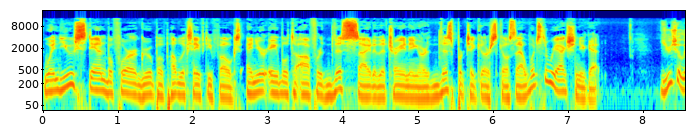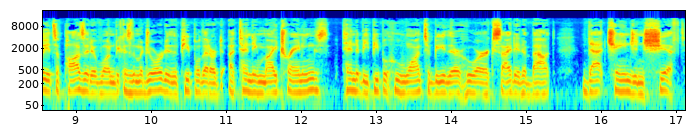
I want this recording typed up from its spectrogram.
When you stand before a group of public safety folks and you're able to offer this side of the training or this particular skill set, what's the reaction you get? Usually, it's a positive one because the majority of the people that are attending my trainings tend to be people who want to be there, who are excited about that change and shift.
